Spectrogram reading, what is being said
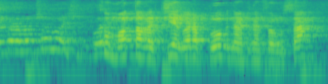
Com ela ontem à noite, não foi? Sua moto tava aqui agora há pouco, na hora que nós fomos almoçar.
